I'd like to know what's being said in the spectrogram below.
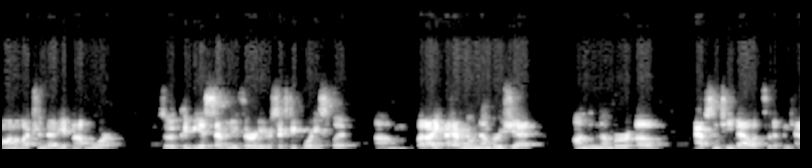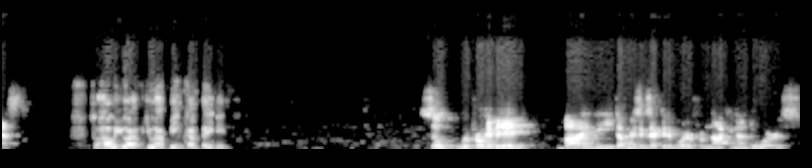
on election day, if not more. So it could be a 70 30 or 60 40 split. Um, but I, I have no numbers yet on the number of absentee ballots that have been cast. So how you are, you have been campaigning? So we're prohibited by the governor's executive order from knocking on doors.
